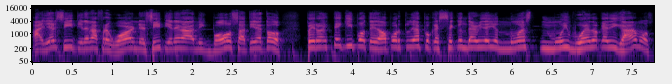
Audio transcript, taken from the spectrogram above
Ayer sí, tienen a Fred Warner, sí, tienen a Nick Bosa, tiene todo. Pero este equipo te da oportunidades porque el secondary de ellos no es muy bueno que digamos.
